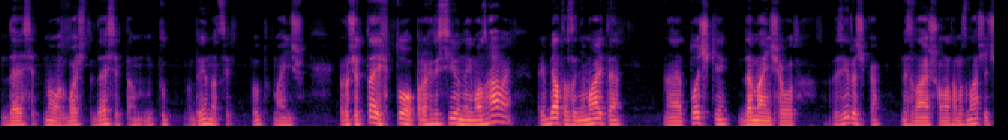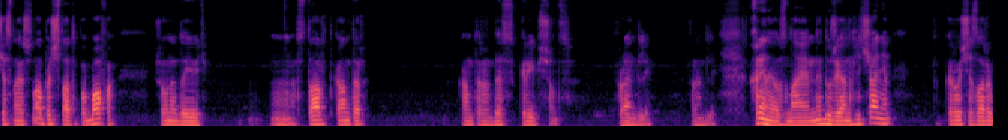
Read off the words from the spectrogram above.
10. Ну, от бачите, 10, там, ну, тут 11, тут менше. Коротше, той, хто прогресивний мозгами, ребята, займайте е, точки, де менше. От зірочка. Не знаю, що вона там значить, чесно. Треба почитати по бафах, що вони дають. Start, counter, counter descriptions. Friendly. Friendly. Хрен його знає, не дуже я англічанин. Коротше, зараз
